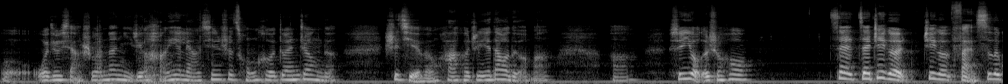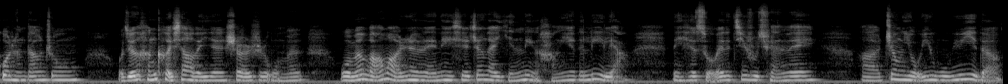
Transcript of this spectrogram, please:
我我就想说，那你这个行业良心是从何端正的？是企业文化和职业道德吗？啊，所以有的时候。在在这个这个反思的过程当中，我觉得很可笑的一件事儿是我们我们往往认为那些正在引领行业的力量，那些所谓的技术权威啊，正有意无意的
